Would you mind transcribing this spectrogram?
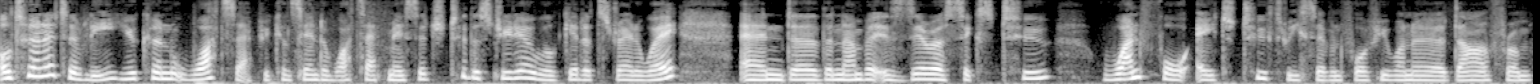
Alternatively, you can WhatsApp. You can send a WhatsApp message to the studio. We'll get it straight away. And uh, the number is 062 148 2374 if you want to dial from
